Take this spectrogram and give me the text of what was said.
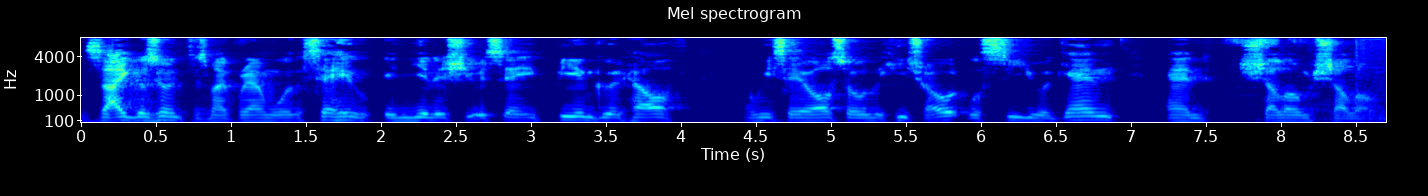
Sei as my grandma would say in Yiddish. She would say, be in good health. And we say also, Lehitraot, we'll see you again. And Shalom, Shalom.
